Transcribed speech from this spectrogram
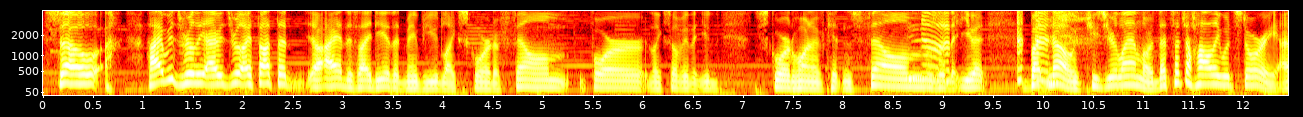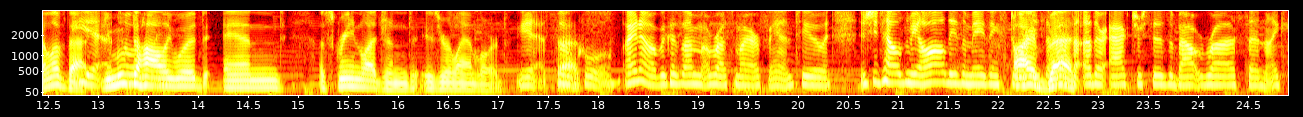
So I was really, I was really, I thought that uh, I had this idea that maybe you'd like scored a film for, like Sylvia, that you'd scored one of Kitten's films, No, or that you had, but no, she's your landlord. That's such a Hollywood story. I love that. Yeah, you moved to. Hollywood, and a screen legend is your landlord. Yeah, so That's- cool. I know because I'm a Russ Meyer fan too, and, and she tells me all these amazing stories about the other actresses about Russ, and like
